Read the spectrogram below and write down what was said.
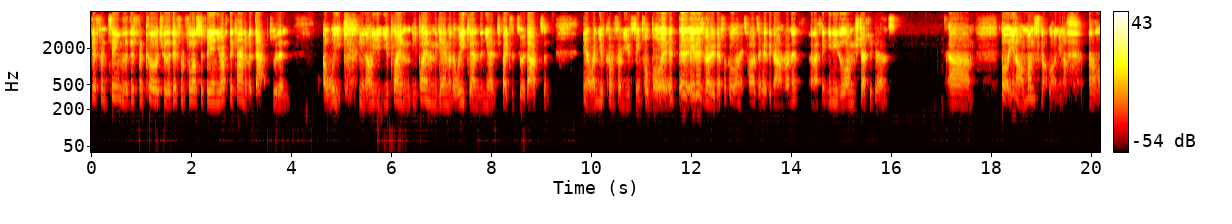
different team with a different coach with a different philosophy, and you have to kind of adapt within a week. You know, you, you're playing you're playing in the game at the weekend, and you're expected to adapt. And you know, when you've come from youth team football, it, it, it is very difficult, and it's hard to hit the ground running. And I think you need a long stretch of games. Um, But you know, a month's not long enough. Uh,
